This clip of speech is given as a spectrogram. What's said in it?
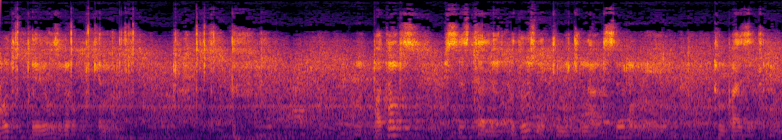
вот появилась группа кино. Потом все стали художниками, киноактерами и композиторами.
